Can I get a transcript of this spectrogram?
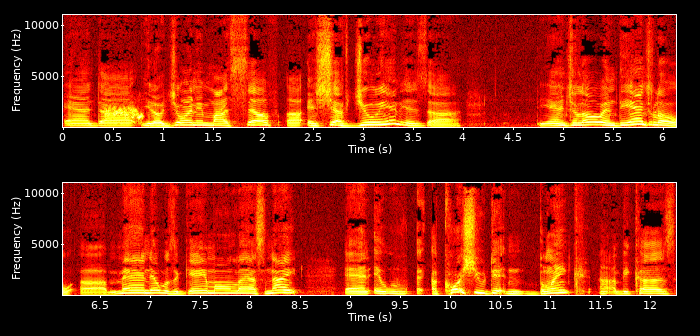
and uh, you know, joining myself uh, and Chef Julian is uh, D'Angelo. And D'Angelo, man, there was a game on last night, and it was, of course you didn't blink because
